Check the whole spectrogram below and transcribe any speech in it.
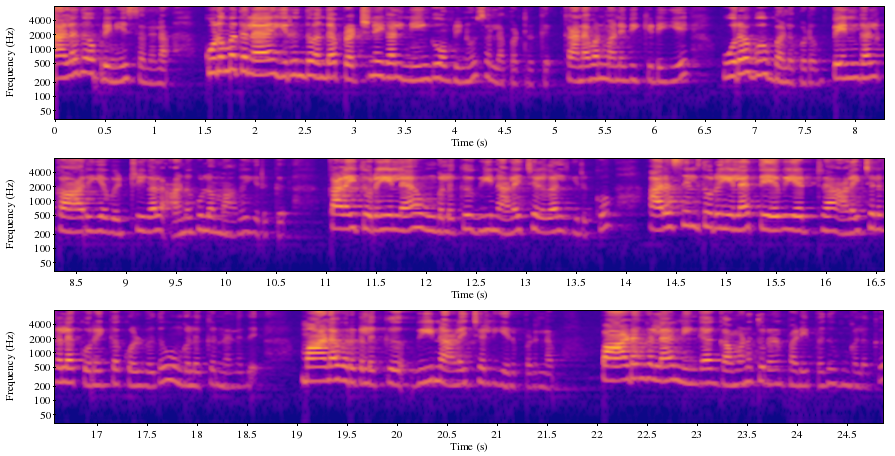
நல்லது அப்படின்னே சொல்லலாம். குடும்பத்தில் இருந்து வந்த பிரச்சனைகள் நீங்கும் அப்படின்னு சொல்லப்பட்டிருக்கு. கணவன் மனைவிக்கிடையே உறவு பலுப்படும். பெண்கள் காரிய வெற்றிகள் அனுகூலமாக இருக்குது கலைத்துறையில் உங்களுக்கு வீண் அலைச்சல்கள் இருக்கும். அரசியல் துறையில் தேவையற்ற அலைச்சல்களை குறைக்க கொள்வது உங்களுக்கு நல்லது. மாணவர்களுக்கு வீண் அலைச்சல் ஏற்படலாம். பாடங்களை நீங்கள் கவனத்துடன் படிப்பது உங்களுக்கு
